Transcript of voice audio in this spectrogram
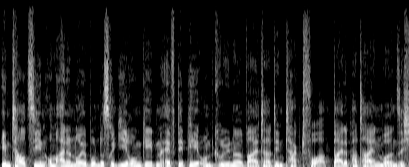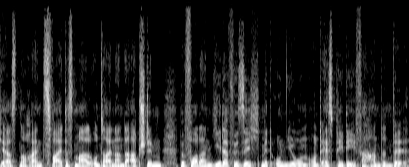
Im Tauziehen um eine neue Bundesregierung geben FDP und Grüne weiter den Takt vor. Beide Parteien wollen sich erst noch ein zweites Mal untereinander abstimmen, bevor dann jeder für sich mit Union und SPD verhandeln will.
